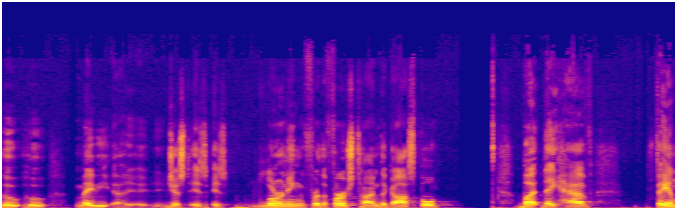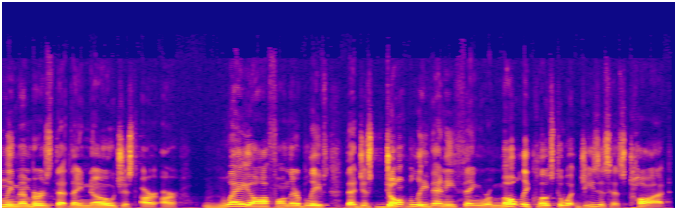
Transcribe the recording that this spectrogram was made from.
who, who maybe uh, just is, is learning for the first time the gospel, but they have family members that they know just are, are way off on their beliefs, that just don't believe anything remotely close to what Jesus has taught.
